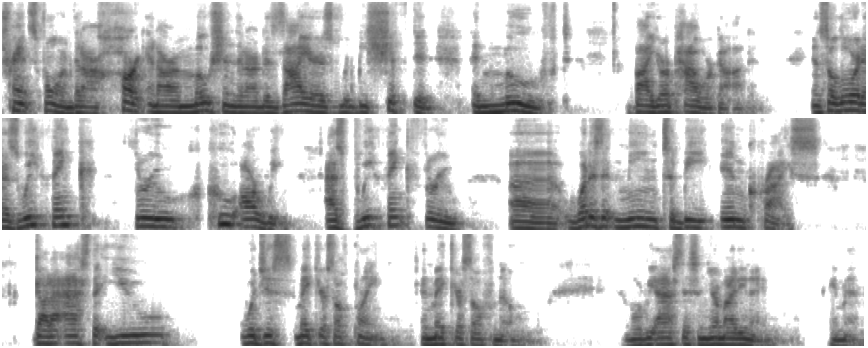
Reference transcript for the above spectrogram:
transformed, that our heart and our emotions and our desires would be shifted and moved by your power, God. And so, Lord, as we think through who are we, as we think through uh, what does it mean to be in Christ, God, I ask that you would just make yourself plain and make yourself known. And Lord, we ask this in your mighty name. Amen.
